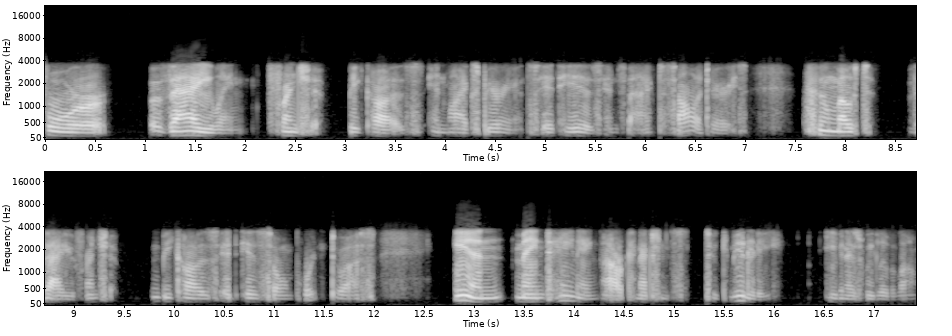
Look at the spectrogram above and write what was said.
for valuing friendship because, in my experience, it is, in fact, solitaries who most value friendship because it is so important to us in maintaining our connections to community even as we live alone.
